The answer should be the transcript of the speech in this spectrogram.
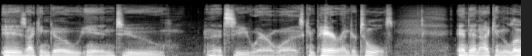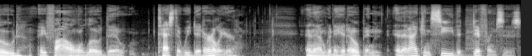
is I can go into, let's see where it was, compare under tools. And then I can load a file, load the test that we did earlier. And then I'm going to hit open. And then I can see the differences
